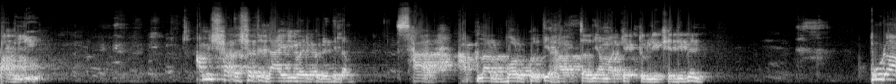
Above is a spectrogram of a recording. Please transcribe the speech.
পাগলি। আমি সাথে সাথে ডায়েরি বাড়ি করে দিলাম। স্যার আপনার বরকতি হাতটা দিয়ে আমাকে একটু লিখে দিবেন? পুরা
